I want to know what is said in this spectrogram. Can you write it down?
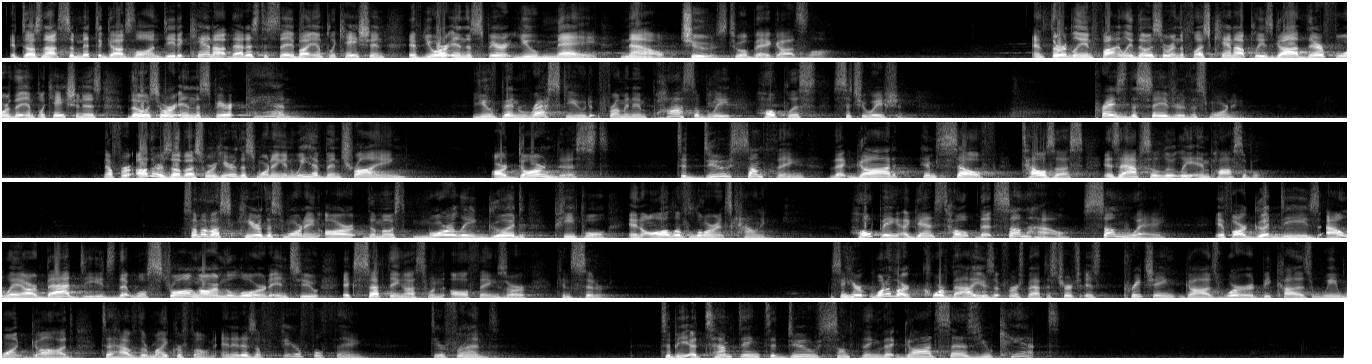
It does not submit to God's law. Indeed, it cannot. That is to say, by implication, if you are in the Spirit, you may now choose to obey God's law. And thirdly and finally, those who are in the flesh cannot please God. Therefore, the implication is those who are in the Spirit can. You've been rescued from an impossibly hopeless situation. Praise the Savior this morning. Now, for others of us, we're here this morning and we have been trying our darndest to do something that God Himself tells us is absolutely impossible. Some of us here this morning are the most morally good people in all of Lawrence County, hoping against hope that somehow, some way, if our good deeds outweigh our bad deeds, that we'll strong arm the Lord into accepting us when all things are considered. See, here, one of our core values at First Baptist Church is preaching God's word because we want God to have the microphone. And it is a fearful thing Dear friend, to be attempting to do something that God says you can't.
